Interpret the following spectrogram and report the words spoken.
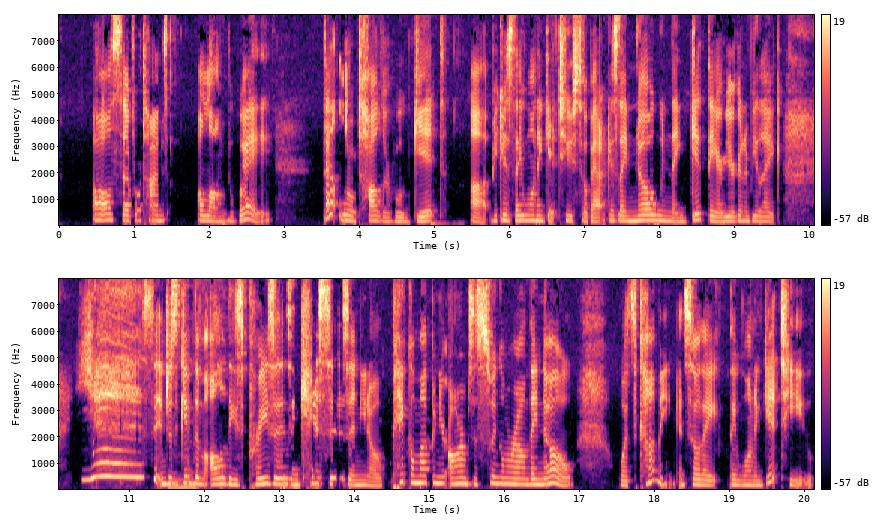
all several times along the way, that little toddler will get up because they want to get to you so bad because they know when they get there, you're going to be like, yes, and just give Mhm. them all of these praises and kisses and, you know, pick them up in your arms and swing them around. They know what's coming. And so they, they want to get to you.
